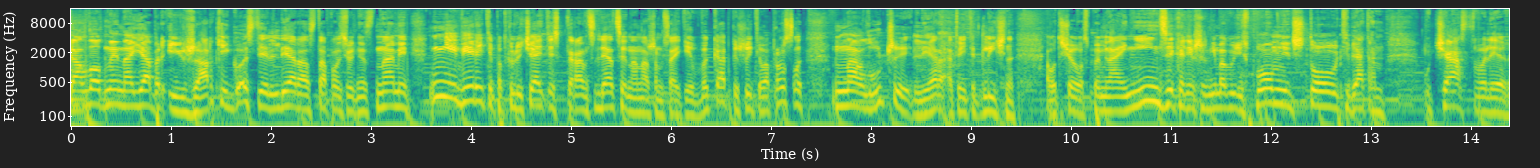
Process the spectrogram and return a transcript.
Холодный ноябрь и жаркий. Гости Лера Остапова сегодня с нами. Не верите, подключайтесь к трансляции на нашем сайте ВК. Пишите вопросы на лучшие. Лера ответит лично. А вот еще вспоминая ниндзя, конечно, не могу не вспомнить, что у тебя там участвовали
